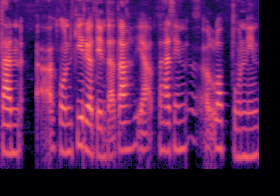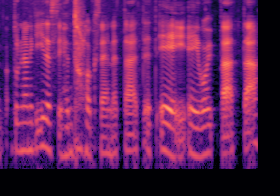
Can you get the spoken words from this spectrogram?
tämän, kun kirjoitin tätä ja pääsin loppuun, niin tulin ainakin itse siihen tulokseen, että, että, että ei, ei voi päättää,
